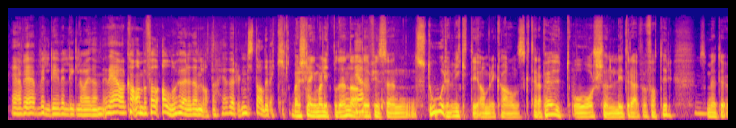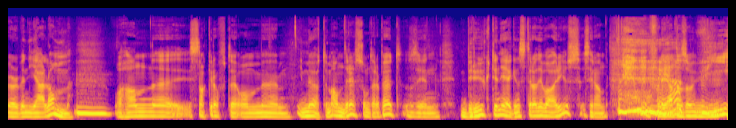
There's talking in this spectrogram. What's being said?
Jeg er veldig veldig glad i den. Jeg kan anbefale alle å høre den låta. Jeg hører den stadig vekk. Bare slenge meg litt på den. da. Ja. Det fins en stor, viktig amerikansk terapeut og skjønnlitterær forfatter mm. som heter Irvin Gjerlom. Mm. Og han uh, snakker ofte om, uh, i møte med andre som terapeut, så sier han 'bruk din egen Stradivarius', sier han. Fordi ja. at altså, vi,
